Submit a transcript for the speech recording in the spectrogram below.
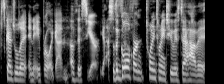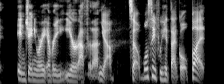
scheduled it in April again of this year. Yeah. So the goal for 2022 is to have it in January every year after that. Yeah. So we'll see if we hit that goal. But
